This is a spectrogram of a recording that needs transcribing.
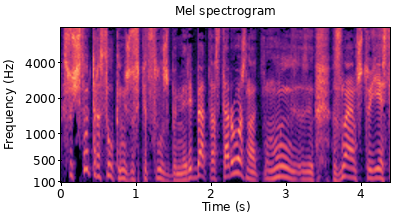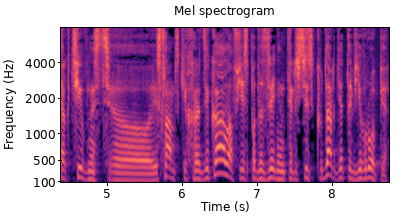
существует рассылка между спецслужбами. Ребята, осторожно, мы э, знаем, что есть активность э, исламских радикалов, есть подозрение на террористический удар где-то в Европе.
